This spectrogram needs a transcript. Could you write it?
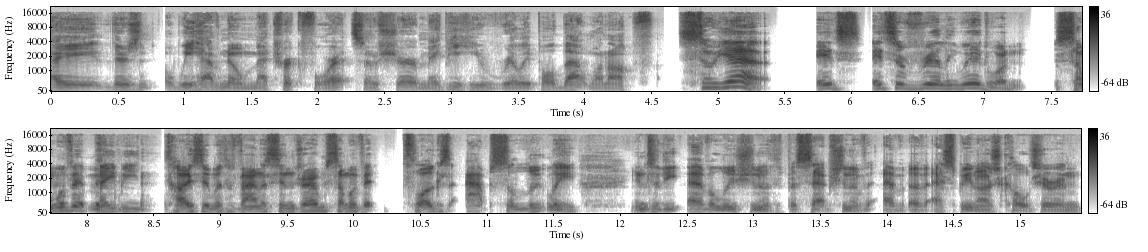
a there's we have no metric for it, so sure, maybe he really pulled that one off. So yeah, it's it's a really weird one. Some of it maybe ties in with Havana syndrome. Some of it plugs absolutely into the evolution of the perception of of espionage culture and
